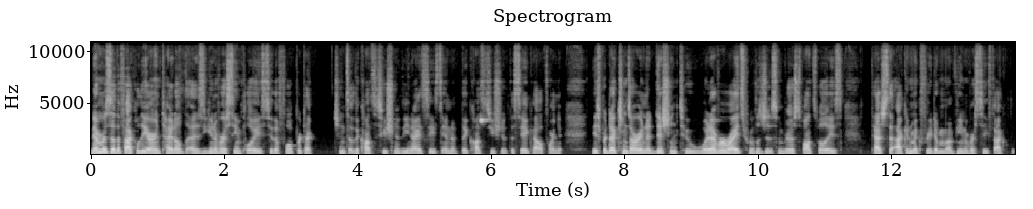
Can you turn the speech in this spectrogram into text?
Members of the faculty are entitled as university employees to the full protections of the Constitution of the United States and of the Constitution of the State of California. These protections are in addition to whatever rights, privileges, and responsibilities attached to the academic freedom of university faculty.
